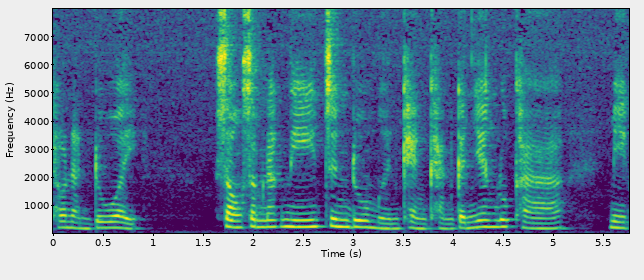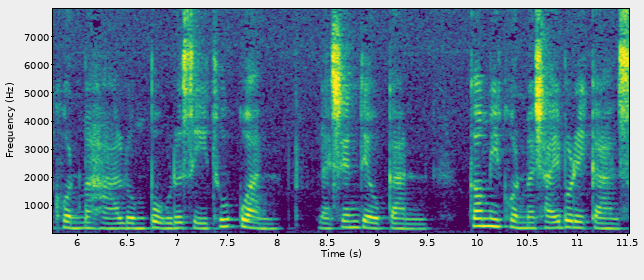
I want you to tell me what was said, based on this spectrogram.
เท่านั้นด้วย สองสำนักนี้จึงดูเหมือนแข่งขันกันแย่งลูกค้า มีคนมาหาหลวงปู่ฤาษีทุกวัน และเช่นเดียวกัน ก็มีคนมาใช้บริการโส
